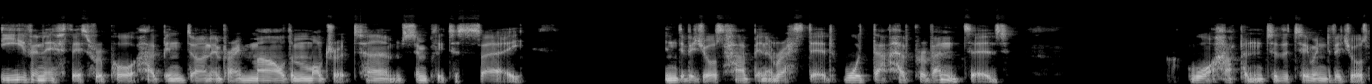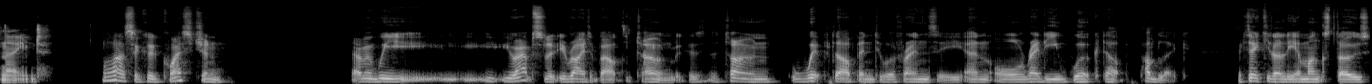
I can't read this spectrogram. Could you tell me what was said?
even if this report had been done in very mild and moderate terms, simply to say individuals have been arrested, would that have prevented what happened to the two individuals named? Well, that's a good question. I mean, we you're absolutely right about the tone because the tone whipped up into a frenzy and already worked up public, particularly amongst those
